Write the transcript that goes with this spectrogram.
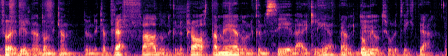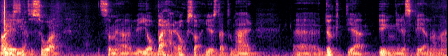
förebilderna, de du, kan, de du kan träffa, de du kunde prata med, de du kunde se i verkligheten, de är Mm. otroligt viktiga. Ja, Och det är lite så som jag, vi jobbar här också. Just att de här eh, duktiga yngre spelarna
